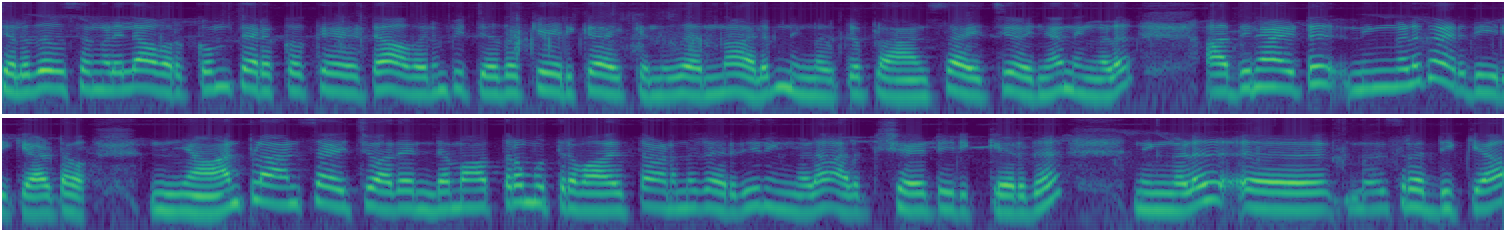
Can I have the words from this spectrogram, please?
ചില ദിവസങ്ങളിൽ അവർക്കും തിരക്കൊക്കെ ആയിട്ട് അവരും പിറ്റേതൊക്കെ ആയിരിക്കും അയക്കുന്നത്. എന്നാലും നിങ്ങൾക്ക് പ്ലാൻസ് അയച്ചു കഴിഞ്ഞാൽ നിങ്ങൾ അതിനായിട്ട് നിങ്ങൾ കരുതിയിരിക്കുക കേട്ടോ. ഞാൻ പ്ലാൻസ് അയച്ചു. അതെന്റെ മാത്രം ഉത്തരവാദിത്തമാണെന്ന് കരുതി നിങ്ങൾ അലക്ഷ്യമായിട്ട് ഇരിക്കരുത്. നിങ്ങൾ ശ്രദ്ധിക്കുക.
